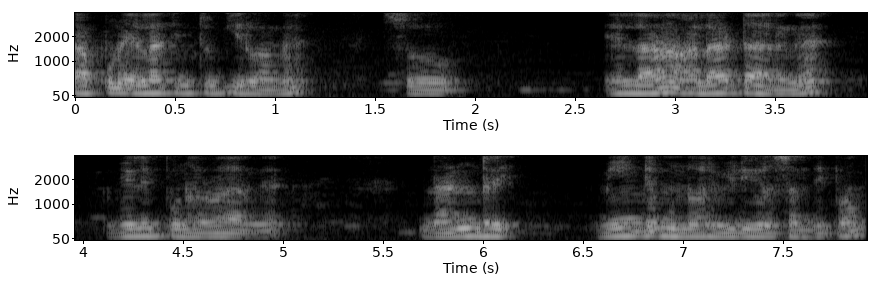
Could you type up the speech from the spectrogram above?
டப்புன்னு எல்லாத்தையும் தூக்கிடுவாங்க. ஸோ எல்லாரும் அலர்ட்டாக இருங்க. விழிப்புணர்வாக இருங்க. நன்றி. மீண்டும் இன்னொரு வீடியோவில் சந்திப்போம்.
